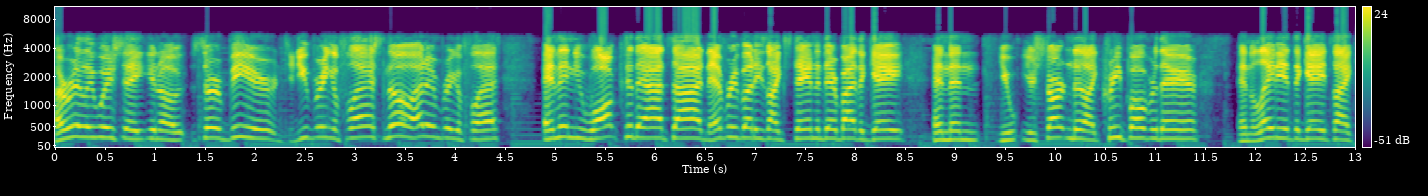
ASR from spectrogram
I really wish they, you know, serve beer. Did you bring a flash? No, I didn't bring a flash. And then you walk to the outside and everybody's like standing there by the gate and then you you're starting to like creep over there and the lady at the gate's like,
